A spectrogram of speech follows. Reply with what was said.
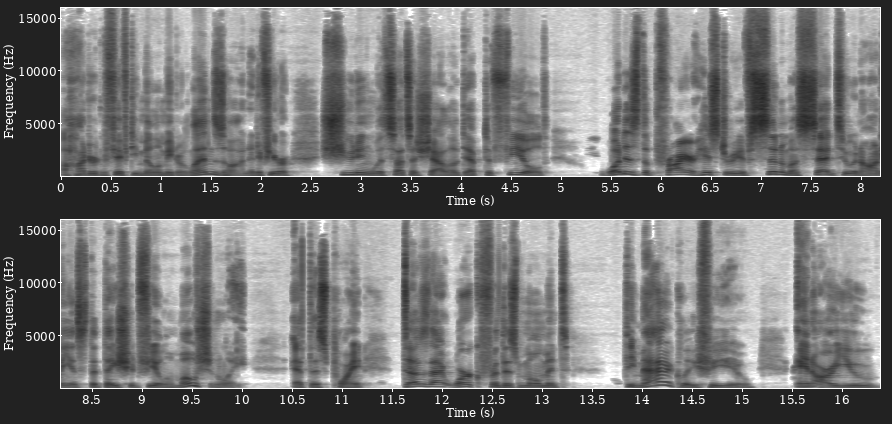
150 millimeter lens on? And if you're shooting with such a shallow depth of field, what is the prior history of cinema said to an audience that they should feel emotionally at this point? Does that work for this moment thematically for you? And are you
